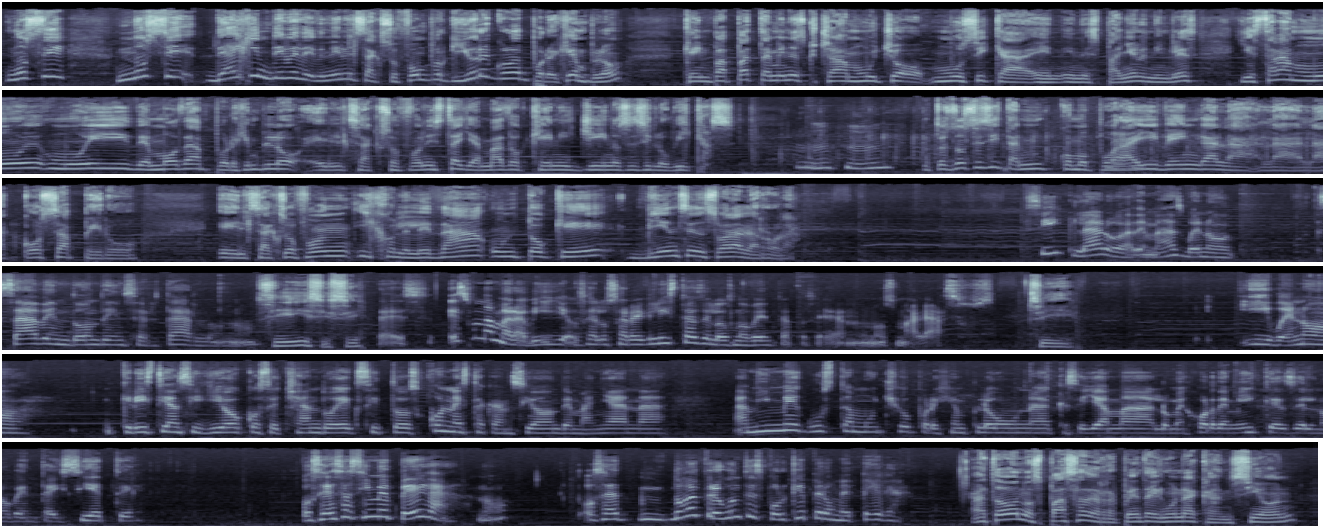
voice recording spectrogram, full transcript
No sé, no sé, de alguien debe de venir el saxofón, porque yo recuerdo, por ejemplo, que mi papá también escuchaba mucho música en, español, en inglés, y estaba muy, muy de moda, por ejemplo, el saxofonista llamado Kenny G, no sé si lo ubicas. Entonces no sé si también como por ahí venga la, la, la cosa, pero el saxofón, híjole, le da un toque bien sensual a la rola. Sí, claro, además, bueno, saben dónde insertarlo, ¿no? Sí, sí, sí. Es, es, una maravilla, o sea, los arreglistas de los 90 pues eran unos magazos. Sí. Y bueno, Cristian siguió cosechando éxitos con esta canción de mañana. A mí me gusta mucho, por ejemplo, una que se llama Lo mejor de mí, que es del 97. O sea, esa sí me pega, ¿no? o sea, no me preguntes por qué, pero me pega. A todos nos pasa de repente alguna canción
